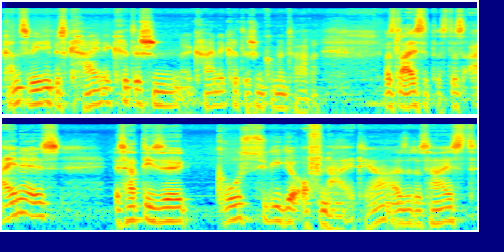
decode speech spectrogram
ganz wenig bis keine kritischen, keine kritischen Kommentare. Was leistet das? Das eine ist, es hat diese großzügige Offenheit. Ja? Also das heißt,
